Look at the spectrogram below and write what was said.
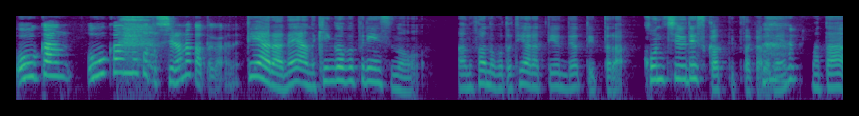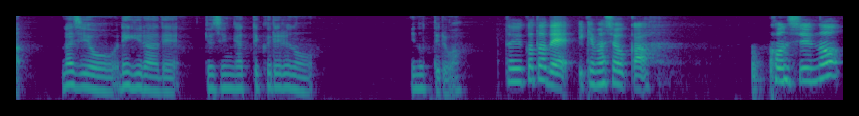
王冠王冠のこと知らなかったからね。ティアラねあのキングオブプリンスのあのファンのことティアラって言うんだよって言ったら昆虫ですか？って言ってたからね。またラジオレギュラーで魚人がやってくれるのを祈ってるわ。ということで行きましょうか。今週の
